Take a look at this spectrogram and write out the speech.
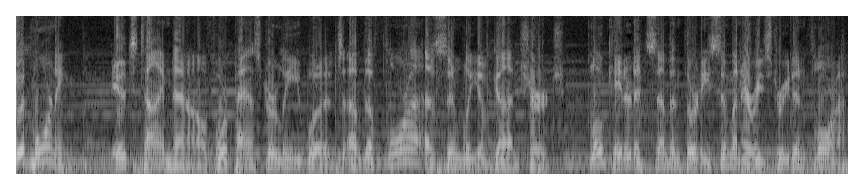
Good morning. It's time now for Pastor Lee Woods of the Flora Assembly of God Church, located at 730 Seminary Street in Flora.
